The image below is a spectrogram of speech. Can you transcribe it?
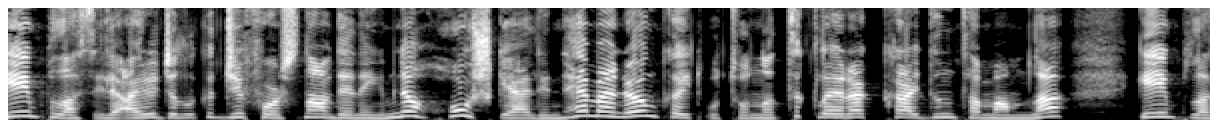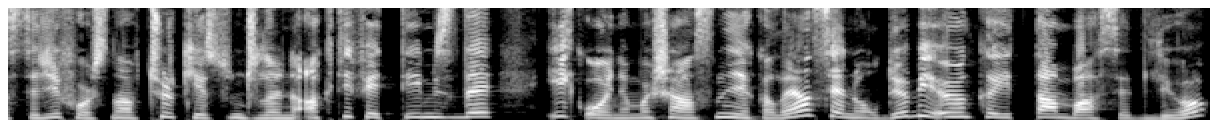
Game Plus ile ayrıcalıklı GeForce Now deneyimine hoş geldin. Hemen ön kayıt butonuna tıklayarak kaydını tamamla. Game Plus ile GeForce Now Türkiye sunucularını aktif ettiğimizde ilk oynama şansını yakalayan sen ol diyor. Bir ön kayıttan bahsediliyor.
